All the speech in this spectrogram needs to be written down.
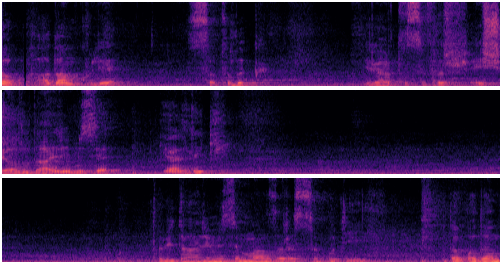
DAP Adam Kule satılık 1 artı 0 eşyalı dairemize geldik. Tabi dairemizin manzarası bu değil. DAP Adam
